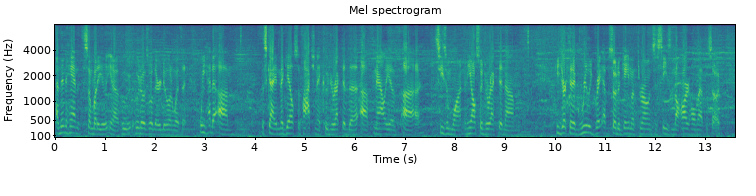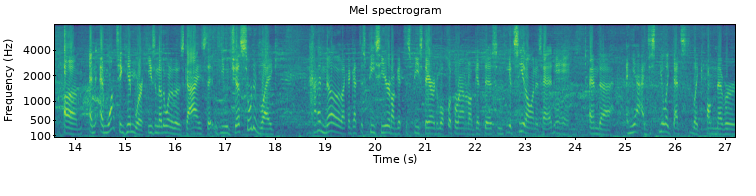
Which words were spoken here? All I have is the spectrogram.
and then hand it to somebody, you know, who, who knows what they're doing with it. We had um, this guy Miguel Sapochnik who directed the uh, finale of uh, season one, and he also directed. Um, he directed a really great episode of Game of Thrones this season, the Hardhome episode. Um, and and watching him work, he's another one of those guys that he would just sort of like kind of know, like I got this piece here and I'll get this piece there, and we'll flip around and I'll get this, and he could see it all in his head. And uh, and yeah, I just feel like that's like I'll never,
